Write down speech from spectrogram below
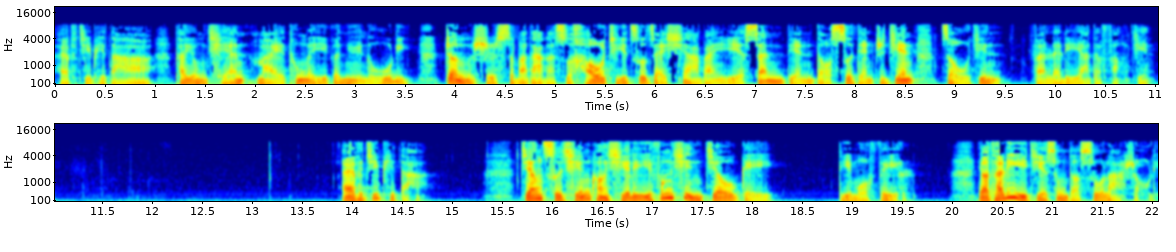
埃弗吉皮达，他用钱买通了一个女奴隶，正是斯巴达克斯好几次在下半夜三点到四点之间走进。范莱利亚的房间，埃弗吉皮达将此情况写了一封信交给蒂莫菲尔，要他立即送到苏拉手里。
